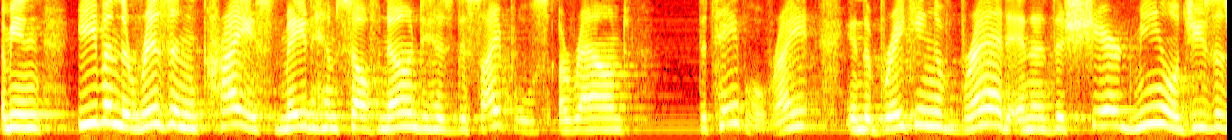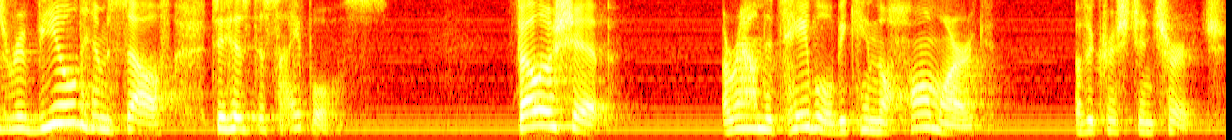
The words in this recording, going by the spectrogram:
I mean, even the risen Christ made himself known to his disciples around the table, right? In the breaking of bread and in the shared meal, Jesus revealed himself to his disciples. Fellowship around the table became the hallmark of the Christian church.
